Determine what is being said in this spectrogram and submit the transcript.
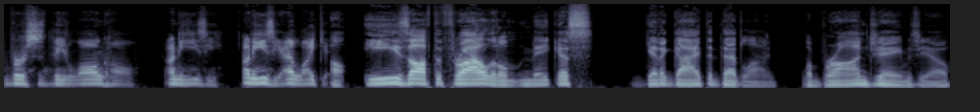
versus the long haul. Uneasy. Uneasy. I like it. I'll ease off the throttle. It'll make us get a guy at the deadline. LeBron James, yo.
